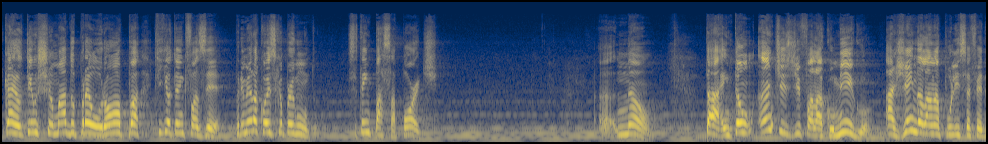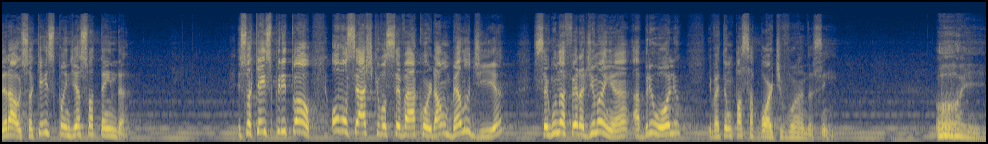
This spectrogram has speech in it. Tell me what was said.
cara, eu tenho chamado para a Europa, o que, que eu tenho que fazer? Primeira coisa que eu pergunto: você tem passaporte? Uh, não. Tá, então antes de falar comigo, agenda lá na Polícia Federal, isso aqui é expandir a sua tenda. Isso aqui é espiritual. Ou você acha que você vai acordar um belo dia, segunda-feira de manhã, abrir o olho e vai ter um passaporte voando assim. Oi,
